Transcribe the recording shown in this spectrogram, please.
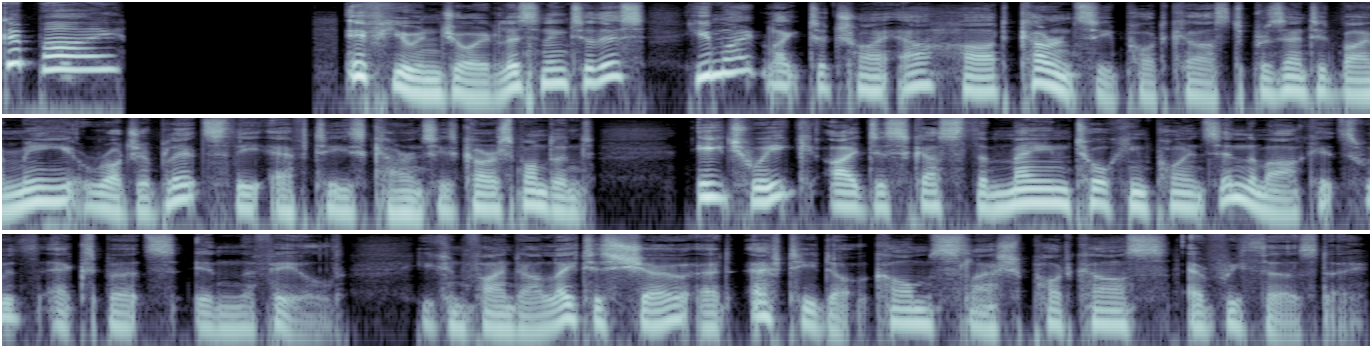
Goodbye! If you enjoyed listening to this, you might like to try our Hard Currency podcast presented by me, Roger Blitz, the FT's currencies correspondent. Each week, I discuss the main talking points in the markets with experts in the field. You can find our latest show at ft.com slash podcasts every Thursday.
